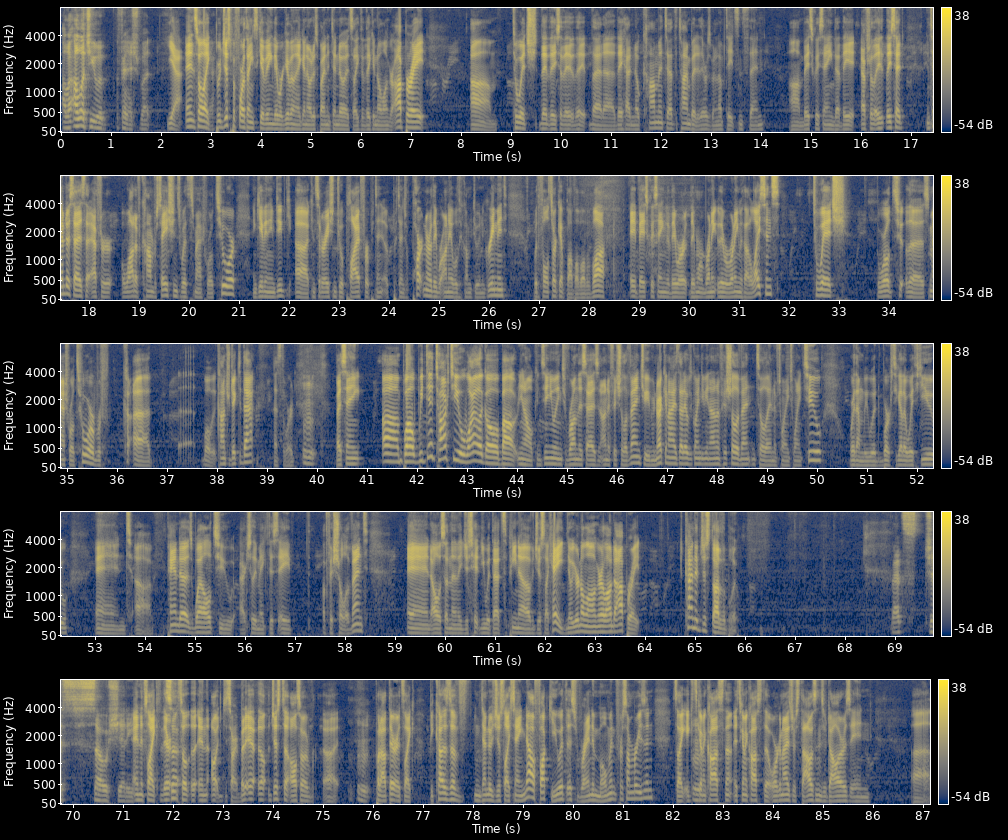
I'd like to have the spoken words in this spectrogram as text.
I'll, let- I'll let you finish, but Yeah, and so like, Yeah. but just before Thanksgiving, they were given like a notice by Nintendo. It's like that they can no longer operate. Um, to which they, they said they, they that uh, they had no comment at the time, but there has been an update since then. Um, basically saying that they after they, they said Nintendo says that after a lot of conversations with Smash World Tour and giving them deep uh, consideration to apply for a, poten- a potential partner, they were unable to come to an agreement with Full Circuit. Blah blah blah blah blah. It basically saying that they were they weren't running they were running without a license. To which the world the Smash World Tour ref- uh, well contradicted that. That's the word by saying, uh, "Well, we did talk to you a while ago about you know continuing to run this as an unofficial event. You even recognized that it was going to be an unofficial event until the end of 2022, where then we would work together with you and uh, Panda as well to actually make this a official event." And all of a sudden, then they just hit you with that subpoena of just like, "Hey, no, you're no longer allowed to operate." Kind of just out of the blue. That's just so shitty. and it's like there so, So- and uh, sorry but it, uh, just to also uh, put out there it's like because of nintendo's just like saying no fuck you at this random moment for some reason it's like it's gonna cost them it's gonna cost the organizers thousands of dollars in uh,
